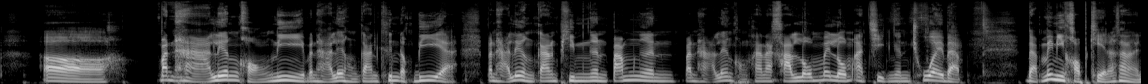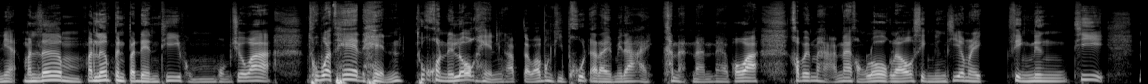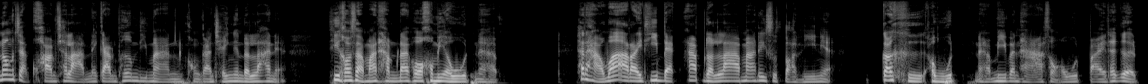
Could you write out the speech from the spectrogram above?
ปัญหาเรื่องของหนี้ปัญหาเรื่องของการขึ้นดอกเบี้ย ปัญหาเรื่องของการพิมพ์เงินปั๊มเงิน ปัญหาเรื่องของธนาคารล้มไม่ล้มอัดฉีดเงินช่วยแบบ แบบไม่มีขอบเขตลักษณะเนี่ยมันเริ่มมันเริ่มเป็นประเด็นที่ผมผมเชื่อว่าทุกประเทศเห็นทุกคนในโลกเห็นครับ แต่ว่าบางทีพูดอะไรไม่ได้ขนาดนั้นนะเพราะว่าเขาเป็นมหาอำนาจของโลกแล้วสิ่งหนึ่งที่อเมริกสิ่งหนึ่งที่นอกจากความฉลาดในการเพิ่มดีมานของการใช้เงินดอลลาร์เนี่ยที่เขาสามารถทำได้เพราะเขามีอาวุธนะครับ ถ้าถามว่าอะไรที่ back up ดอลลาร์มากที่สุดตอนนี้เนี่ยก็คืออาวุธนะครับมีปัญหาส่งอาวุธไปถ้าเกิด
